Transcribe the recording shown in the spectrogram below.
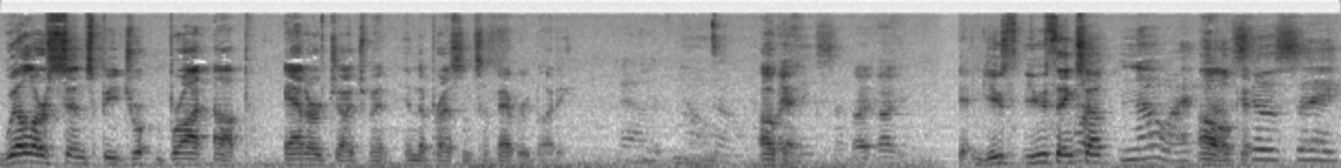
Will our sins be dr- brought up at our judgment in the presence of everybody? No. No. Okay. I think so. I, I, You you think so? No, I, Oh, I was okay. gonna say,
